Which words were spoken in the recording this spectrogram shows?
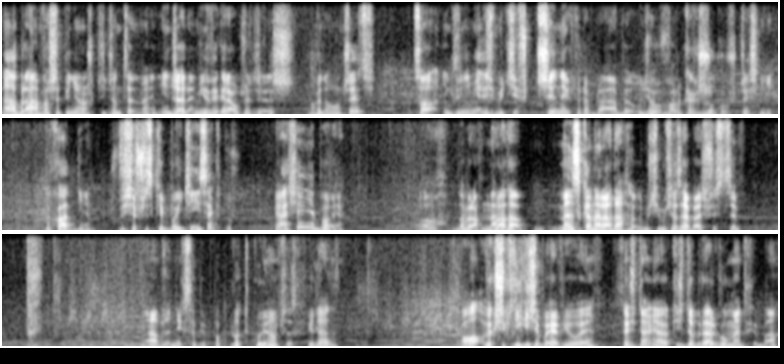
No dobra, wasze pieniążki, dżentelmeni. Jeremy wygrał przecież. Mogę dołączyć? Co? Nigdy nie mieliśmy dziewczyny, która brałaby udział w walkach żuków wcześniej. Dokładnie. Wy się wszystkie boicie insektów. Ja się nie boję. O, dobra, narada. Męska narada. Musimy się zebrać wszyscy. Dobrze, niech sobie poplotkują przez chwilę. O, wykrzykniki się pojawiły. Ktoś miał jakiś dobry argument chyba.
